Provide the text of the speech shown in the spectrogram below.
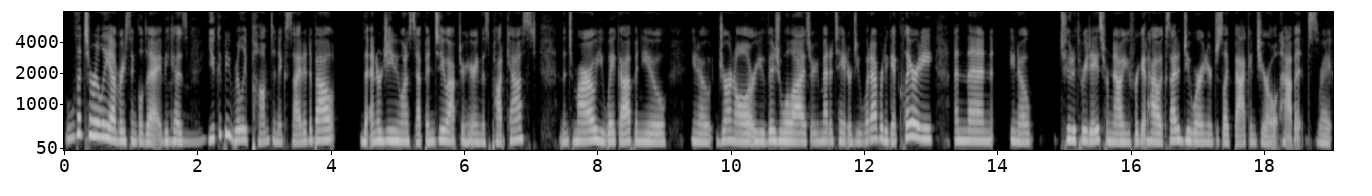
literally every single day because Mhm. you could be really pumped and excited about the energy you want to step into after hearing this podcast and then tomorrow you wake up and you you know journal or you visualize or you meditate or do whatever to get clarity and then you know 2 to 3 days from now you forget how excited you were and you're just like back into your old habits right.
